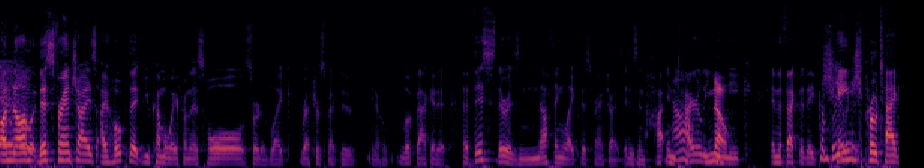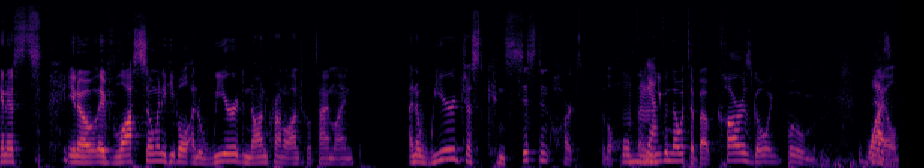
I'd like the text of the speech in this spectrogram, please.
Anomaly. This franchise, I hope that you come away from this whole sort of like retrospective, you know, look back at it. That this, there is nothing like this franchise. It is en- entirely No. unique in the fact that they Completely. changed protagonists. You know, they've lost so many people on a weird non chronological timeline, and a weird, just consistent heart to the whole thing. Yeah. Even though it's about cars going boom, wild.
